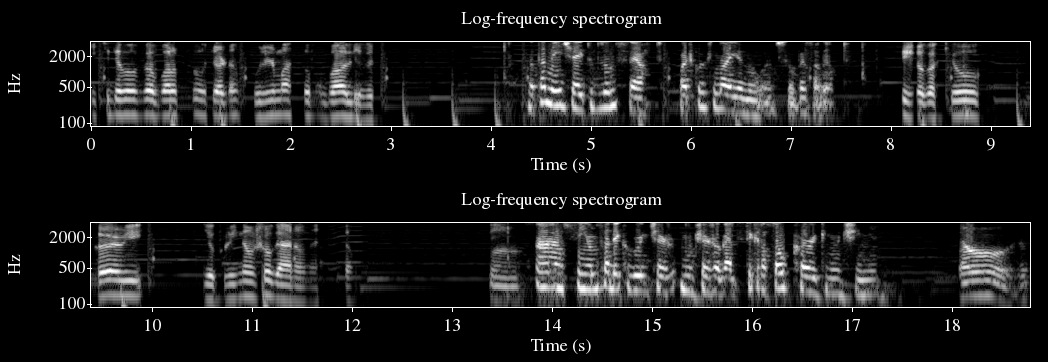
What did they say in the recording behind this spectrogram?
e que devolveu a bola pro Jordan Poole e matou uma bola livre. Exatamente, aí tudo dando certo. Pode continuar aí no, no seu pensamento. Esse jogo aqui o Curry e o Green não jogaram, né? Então... Sim, sim. Ah, sim, eu não sabia que o Green tinha, não tinha jogado. Pensei que era só o Curry que não tinha. Eu, eu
